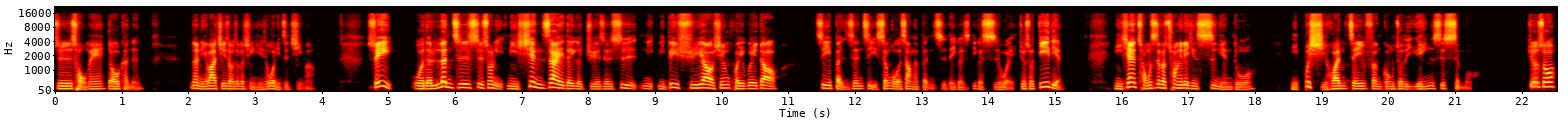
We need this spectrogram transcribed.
就是丑妹都有可能。那你要不要接受这个情形？是问你自己嘛。所以我的认知是说你，你你现在的一个抉择是你，你必须要先回归到自己本身自己生活上的本质的一个一个思维。就是说，第一点，你现在从事这个创业类型四年多，你不喜欢这一份工作的原因是什么？就是说。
